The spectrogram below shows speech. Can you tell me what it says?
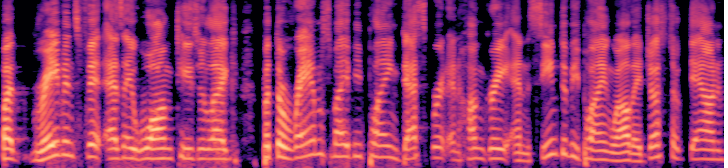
But Ravens fit as a Wong teaser leg, but the Rams might be playing desperate and hungry and seem to be playing well. They just took down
